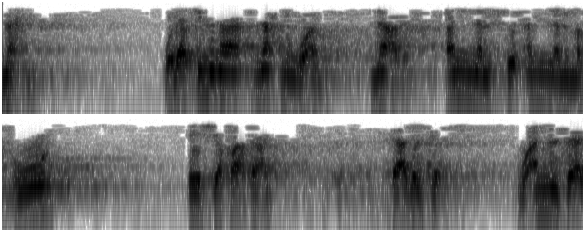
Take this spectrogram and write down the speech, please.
نحن ولكننا نحن وأنت نعلم أن أن المفعول إيش يقع بعد؟ بعد الفعل. وأن الفعل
